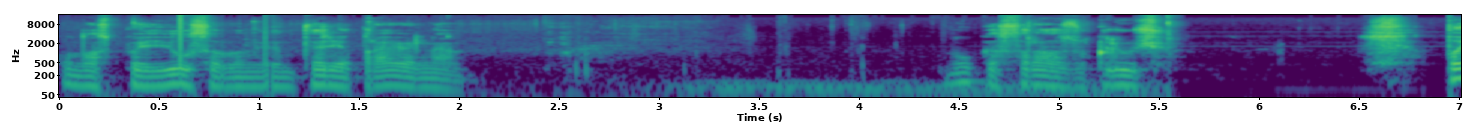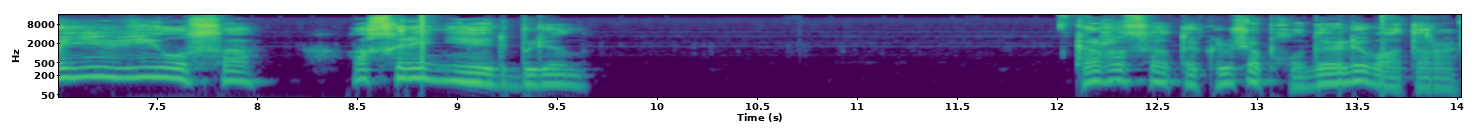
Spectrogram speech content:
у нас появился в инвентаре, правильно? Ну-ка сразу ключ. Появился. Охренеть, блин. Кажется, это ключ обхода элеватора.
